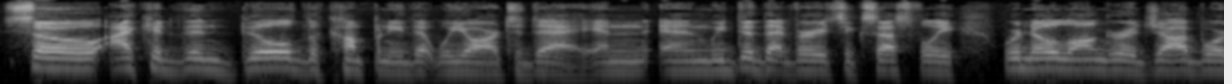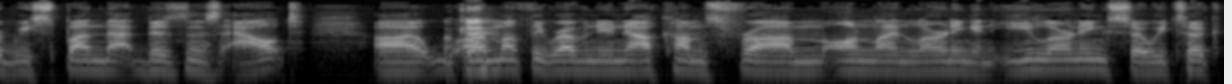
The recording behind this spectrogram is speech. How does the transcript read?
so I could then build the company that we are today. And, and we did that very successfully. We're no longer a job board. We spun that business out. Uh, okay. Our monthly revenue now comes from online learning and e-learning. So we took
